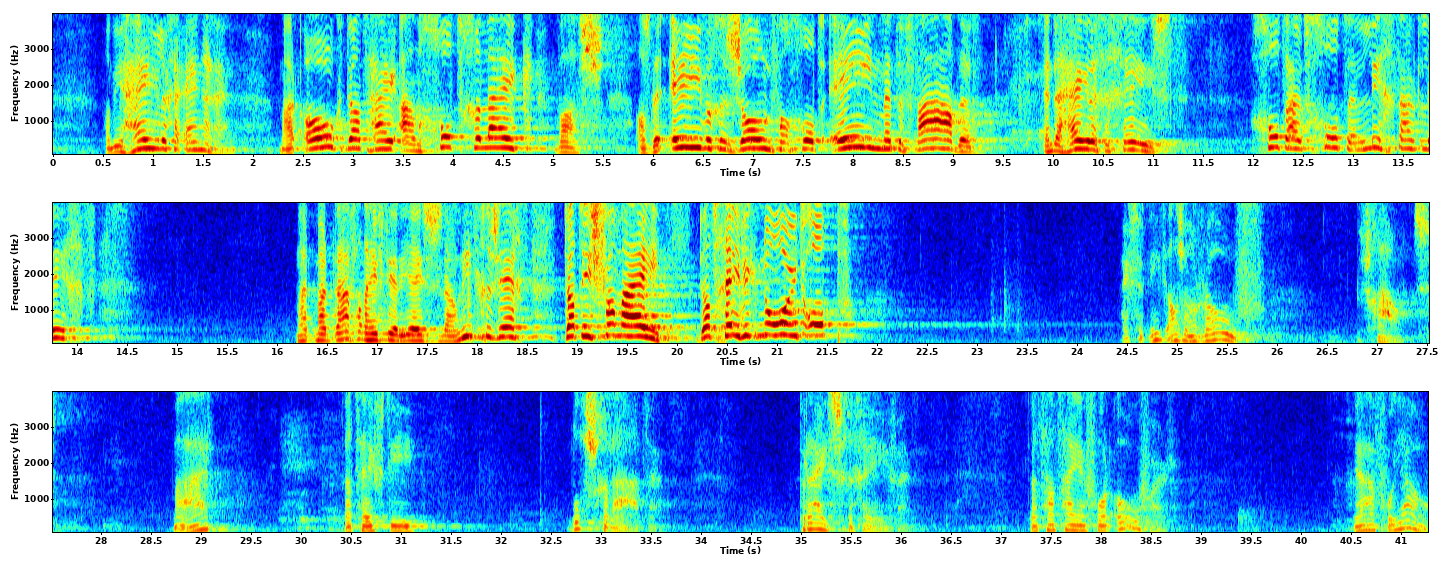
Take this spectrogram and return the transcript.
van die heilige engelen, maar ook dat hij aan God gelijk was, als de eeuwige zoon van God, één met de Vader en de Heilige Geest. God uit God en licht uit licht. Maar, maar daarvan heeft de Heer Jezus nou niet gezegd, dat is van mij, dat geef ik nooit op. Heeft het niet als een roof beschouwd. Maar dat heeft hij losgelaten, prijsgegeven. Dat had hij ervoor over. Ja, voor jou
